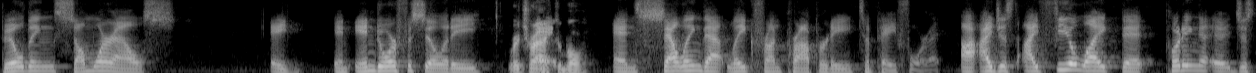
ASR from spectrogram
building somewhere else a an indoor facility, retractable, and, and selling that lakefront property to pay for it. I, I just I feel like that putting a, just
